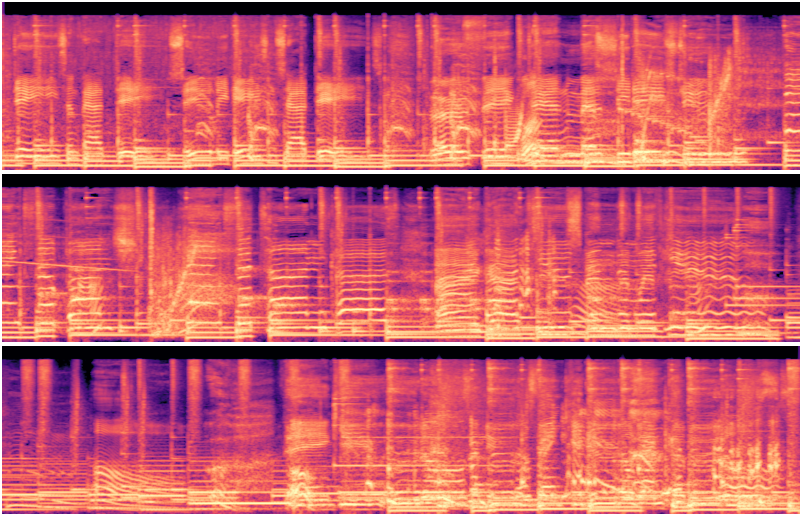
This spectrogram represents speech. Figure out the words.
good days and bad days, silly days and sad days, perfect and messy days too. Thanks a bunch, thanks a ton, cause I got to spend them with you. Oh, thank you, oodles and noodles, thank you, doodles and caboodles.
